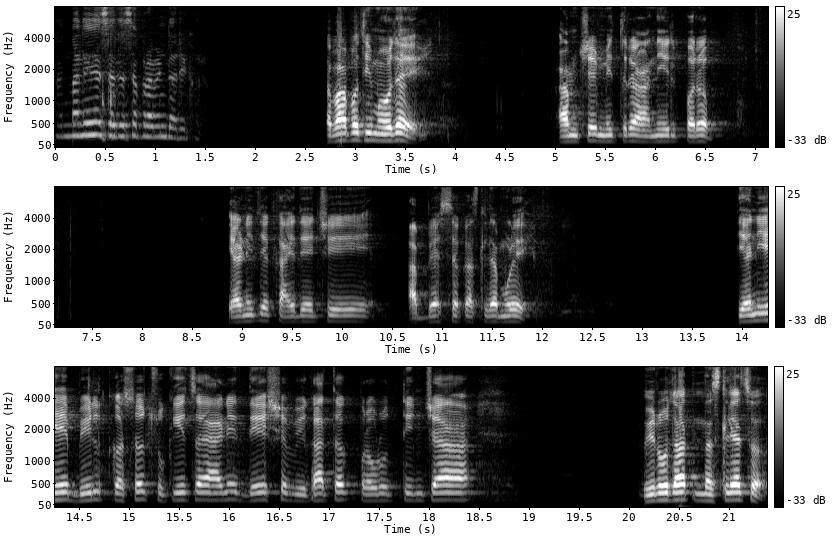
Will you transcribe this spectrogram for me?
सन्माननीय सदस्य प्रवीण दरेकर. सभापती महोदय आमचे मित्र अनिल परब यांनी ते कायद्याचे अभ्यासक असल्यामुळे त्यांनी हे बिल कसं चुकीचं आहे आणि देशविघातक प्रवृत्तींच्या विरोधात नसल्याचं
